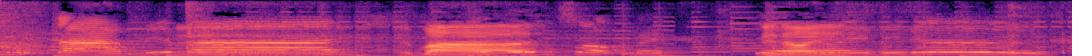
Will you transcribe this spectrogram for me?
ติดตามบ๊ายบายบ๊ายบายเพิ่มสองหน่อยไปหน่อยเด้อ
